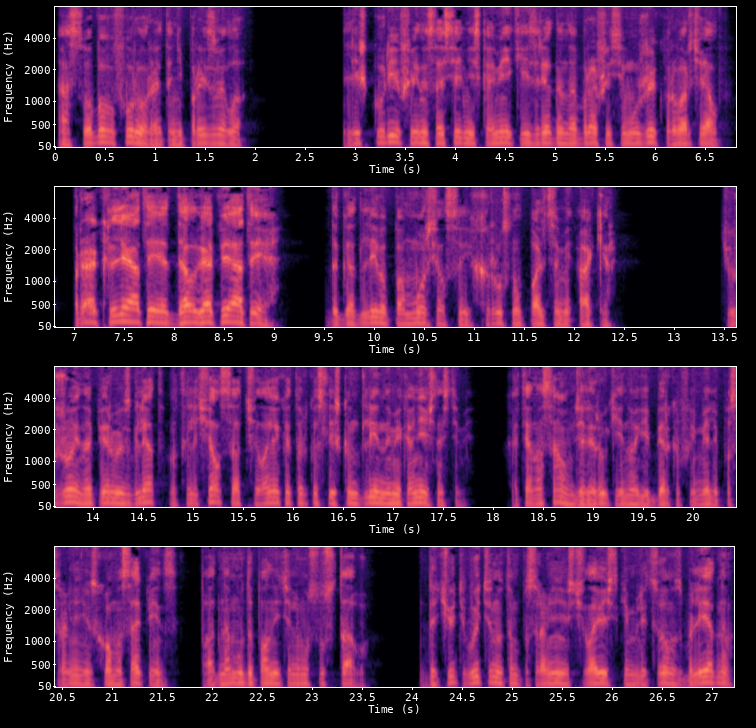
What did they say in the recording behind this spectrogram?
Особого фурора это не произвело. Лишь куривший на соседней скамейке изрядно набравшийся мужик проворчал «Проклятые долгопятые!» Догодливо поморщился и хрустнул пальцами Акер. Чужой, на первый взгляд, отличался от человека только слишком длинными конечностями, хотя на самом деле руки и ноги Берков имели по сравнению с Homo sapiens по одному дополнительному суставу, да чуть вытянутым по сравнению с человеческим лицом, с бледным,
